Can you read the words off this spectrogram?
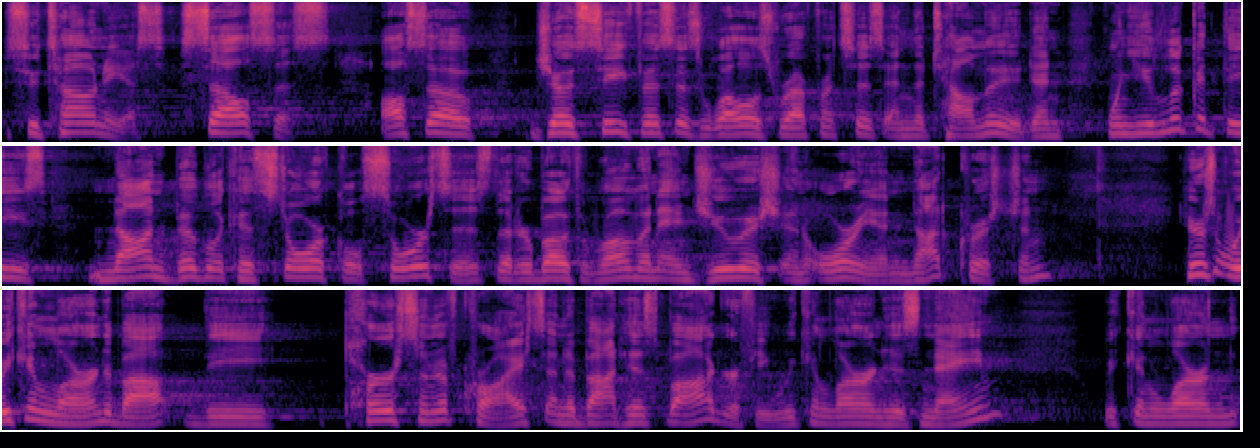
Suetonius, Celsus, also Josephus, as well as references in the Talmud. And when you look at these non biblical historical sources that are both Roman and Jewish and Oriental, not Christian, here's what we can learn about the person of Christ and about his biography. We can learn his name, we can learn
